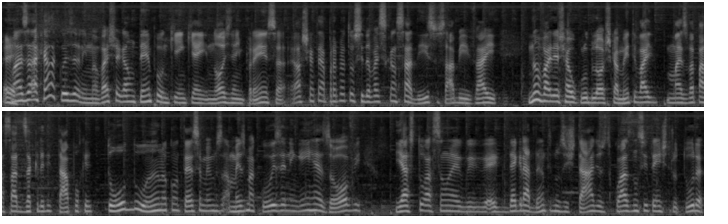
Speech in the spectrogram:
É. Mas é aquela coisa, Lima, vai chegar um tempo em que, em que nós da imprensa, eu acho que até a própria torcida vai se cansar disso, sabe? Vai. Não vai deixar o clube, logicamente, vai, mas vai passar a desacreditar, porque todo ano acontece a mesma, a mesma coisa, ninguém resolve. E a situação é, é degradante nos estádios, quase não se tem estrutura.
